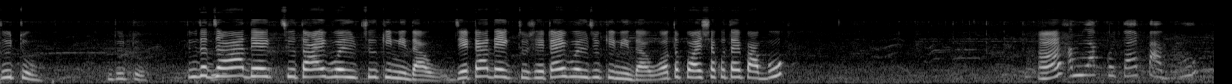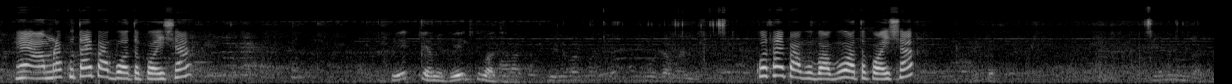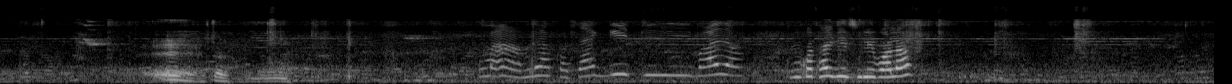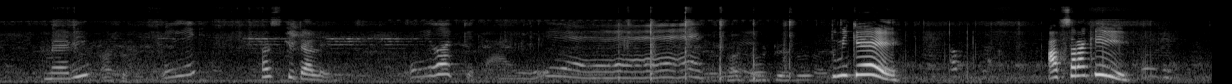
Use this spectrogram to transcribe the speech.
দুটো দুটো। তুমি তো যা দেখছ তাই বলছো কিনে দাও। যেটা দেখছ সেটাই বলছো কিনে দাও। অত পয়সা কোথায় পাবো? হ্যাঁ হ্যাঁ আমরা কোথায় পাবো অত পয়সা? কোথায় পাবো বাবু অত পয়সা? চলো। তুমি কোথায় গিয়েছিলি বলো? ম্যারি হসপিটালে তুমি কে? আফসারা কি?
